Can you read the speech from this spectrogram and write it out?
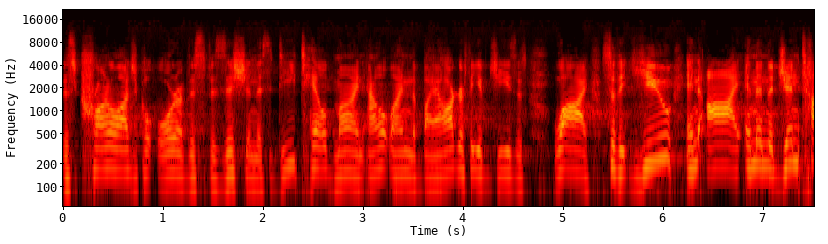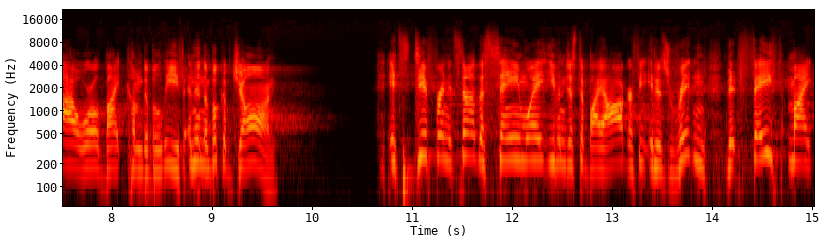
this chronological order of this physician, this detailed mind outlining the biography of Jesus. Why? So that you and I, and then the Gentile world might come to believe. And then the book of John. It's different. It's not the same way, even just a biography. It is written that faith might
